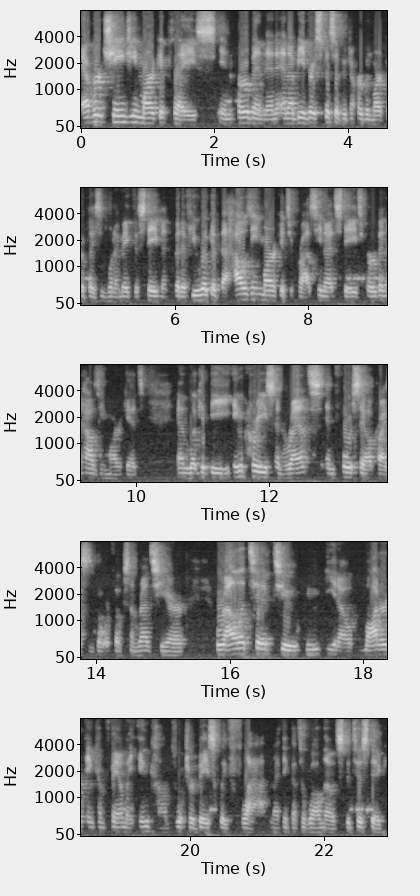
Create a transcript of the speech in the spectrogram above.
ever changing marketplace in urban, and, and I'm being very specific to urban marketplaces when I make this statement, but if you look at the housing markets across the United States, urban housing markets, and look at the increase in rents and for sale prices, but we're focused on rents here, relative to you know moderate income family incomes, which are basically flat, and I think that's a well-known statistic.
